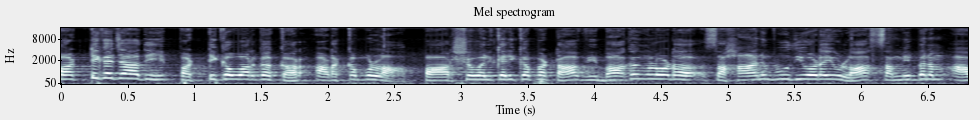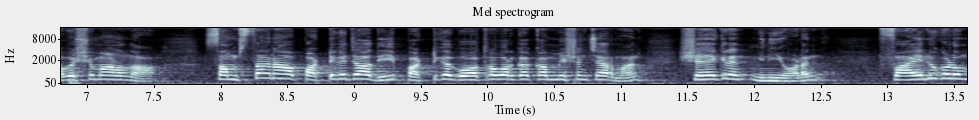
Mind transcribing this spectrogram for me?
പട്ടികജാതി പട്ടികവർഗക്കാർ അടക്കമുള്ള പാർശ്വവൽക്കരിക്കപ്പെട്ട വിഭാഗങ്ങളോട് സഹാനുഭൂതിയോടെയുള്ള സമീപനം ആവശ്യമാണെന്ന് സംസ്ഥാന പട്ടികജാതി പട്ടിക ഗോത്രവർഗ കമ്മീഷൻ ചെയർമാൻ ശേഖരൻ മിനിയോടൻ. ഫയലുകളും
